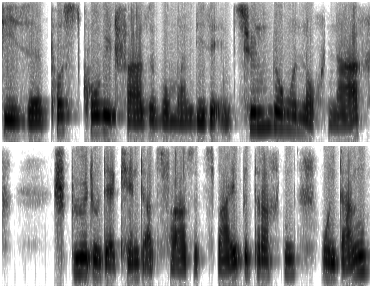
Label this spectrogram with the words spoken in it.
diese Post-Covid-Phase, wo man diese Entzündungen noch nachspürt und erkennt als Phase 2 betrachten und dann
